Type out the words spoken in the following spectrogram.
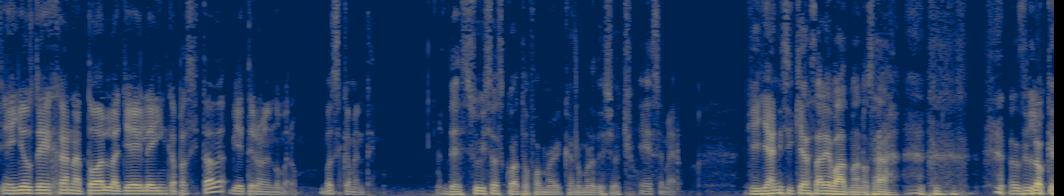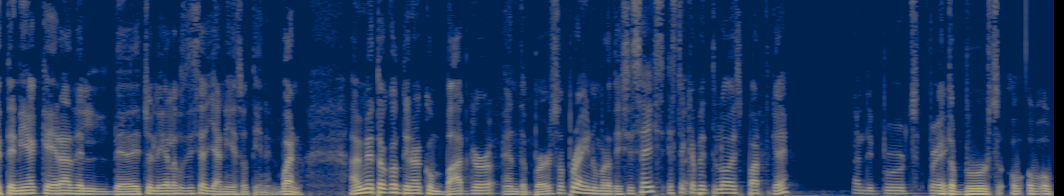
ellos dejan a toda la JLA incapacitada y ahí tienen el número, básicamente. De Suicide Squad of America, número 18. Ese mero. Que ya ni siquiera sale Batman, o sea, lo que tenía que era del, de, de hecho Liga de la Justicia, ya ni eso tienen. Bueno, a mí me toca continuar con Batgirl and the Birds of Prey, número 16. Este Ah. capítulo es parte, ¿qué? And the birds And the Birds of, of- of-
